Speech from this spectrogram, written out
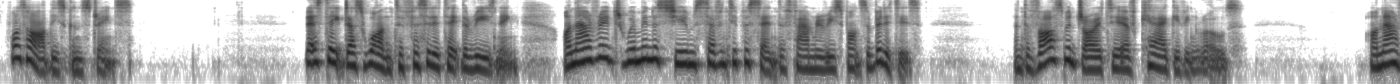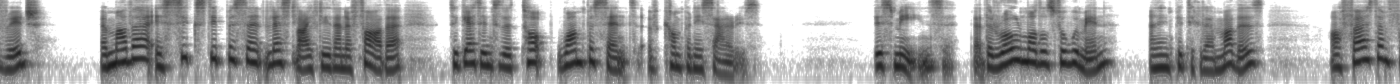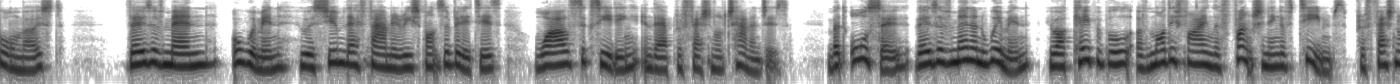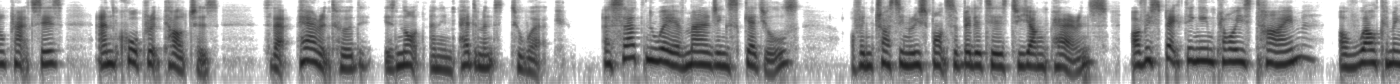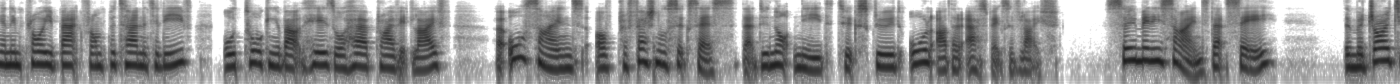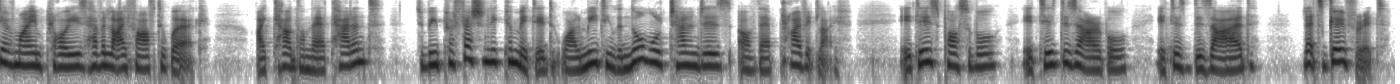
What are these constraints? Let's take just one to facilitate the reasoning. On average, women assume 70% of family responsibilities and the vast majority of caregiving roles. On average, a mother is 60% less likely than a father to get into the top 1% of company salaries. This means that the role models for women, and in particular mothers, are first and foremost those of men or women who assume their family responsibilities while succeeding in their professional challenges, but also those of men and women who are capable of modifying the functioning of teams, professional practices, and corporate cultures so that parenthood is not an impediment to work. A certain way of managing schedules of entrusting responsibilities to young parents, of respecting employees' time, of welcoming an employee back from paternity leave, or talking about his or her private life, are all signs of professional success that do not need to exclude all other aspects of life. So many signs that say, the majority of my employees have a life after work. I count on their talent to be professionally committed while meeting the normal challenges of their private life. It is possible, it is desirable, it is desired. Let's go for it.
